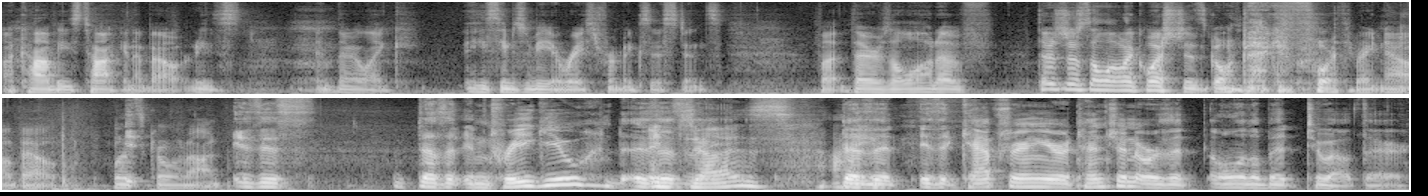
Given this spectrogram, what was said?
Akabe's talking about. He's and they're like he seems to be erased from existence. But there's a lot of there's just a lot of questions going back and forth right now about what's going on. Is this? Does it intrigue you? Is It this, does. Does I- it? Is it capturing your attention, or is it a little bit too out there?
